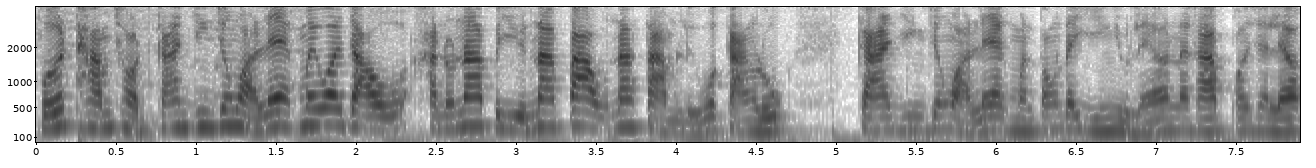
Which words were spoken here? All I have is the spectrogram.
First Time Shot การยิงจังหวะแรกไม่ว่าจะเอาคันโดนาไปยืนหน้าเป้าหน้าต่ำหรือว่ากลางลุก การยิงจังหวะแรกมันต้องได้ยิงอยู่แล้วนะครับ เพราะฉะนั้นแล้ว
